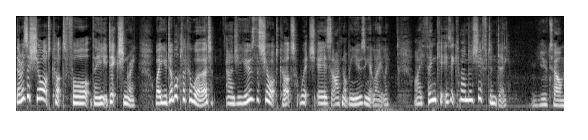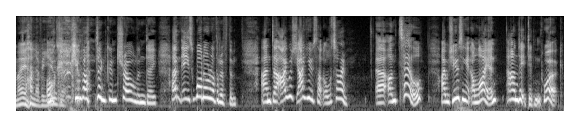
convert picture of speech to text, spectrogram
there is a shortcut for the dictionary where you double click a word and you use the shortcut, which is I've not been using it lately. I think is it Command and Shift and D. You tell me. I never Or use it. Command and Control and D. Um, it's one or other of them, and uh, I was I use that all the time uh, until I was using it on Lion and it didn't work.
